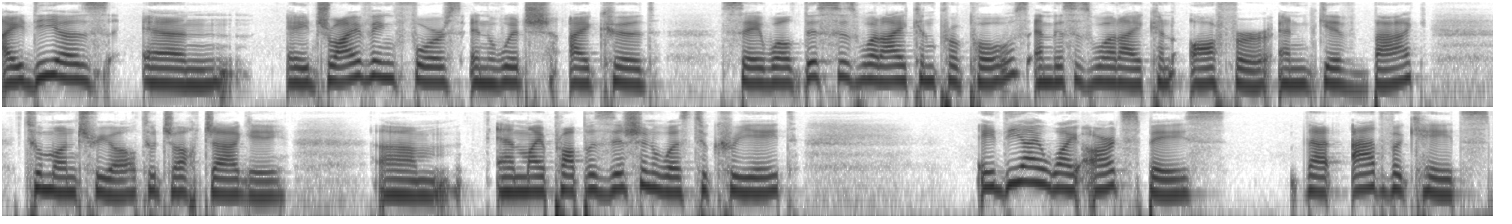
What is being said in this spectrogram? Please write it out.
ideas and a driving force in which I could say well this is what I can propose and this is what I can offer and give back to Montreal to Tiohtià:ke um, and my proposition was to create a DIY art space that advocates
